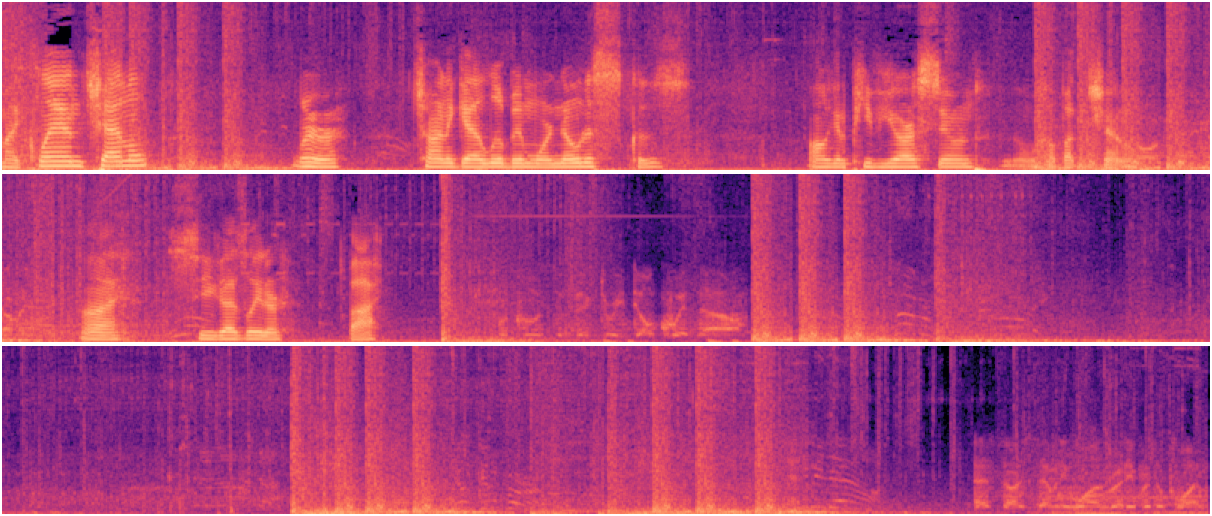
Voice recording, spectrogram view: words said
my clan channel. We're trying to get a little bit more notice because I'll get a PVR soon. We'll help out the channel. Alright, see you guys later. Bye. Ready for deployment.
